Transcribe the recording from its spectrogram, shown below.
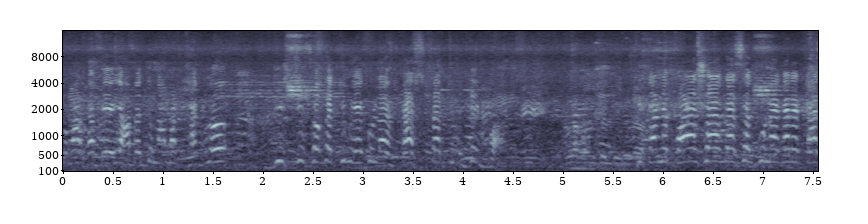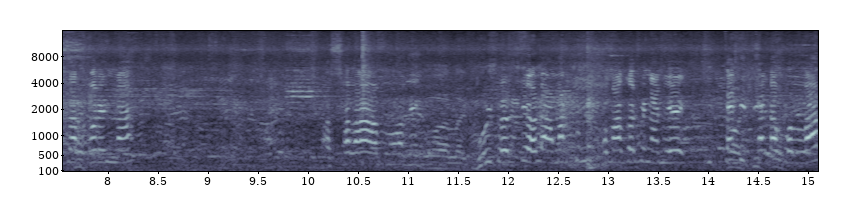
তোমার কাছে এই আবেদন আমার থাকল। দৃষ্টি চোখে তুমি এগুলার কাজটা তুমি দেখবা। সেখানে বয়স হয়ে গেছে গুণাগারের কাজ আর করেন না। আসসালামু আলাইকুম। ভুল চলতে হলে আমার তুমি ক্ষমা করবেন আমি ইত্যাদি ঠান্ডা বললাম।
